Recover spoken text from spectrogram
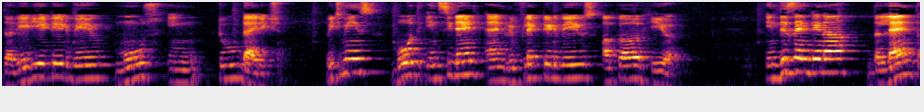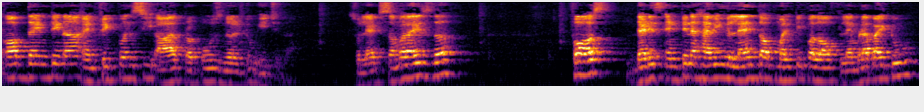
the radiated wave moves in two directions which means both incident and reflected waves occur here. In this antenna, the length of the antenna and frequency are proportional to each other. So let's summarize the first that is antenna having a length of multiple of lambda by 2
